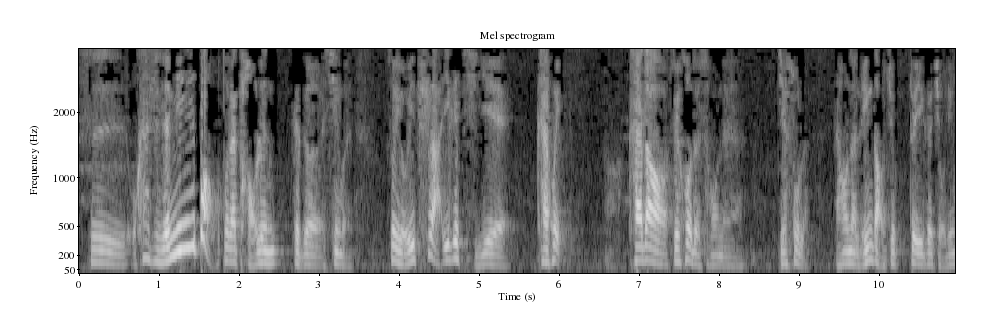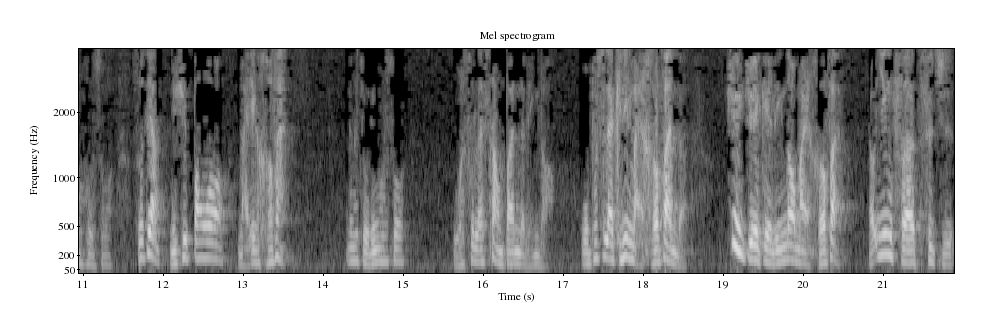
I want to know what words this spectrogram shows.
是我看是人民日报都在讨论这个新闻。说有一次啊，一个企业开会，啊，开到最后的时候呢，结束了。然后呢，领导就对一个九零后说：“说这样，你去帮我买一个盒饭。”那个九零后说：“我是来上班的，领导，我不是来给你买盒饭的。”拒绝给领导买盒饭，然后因此而辞职。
